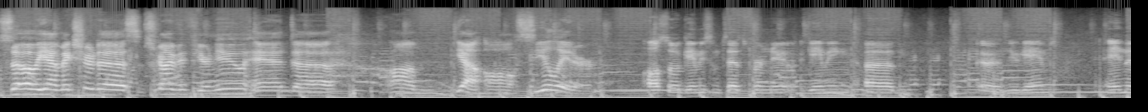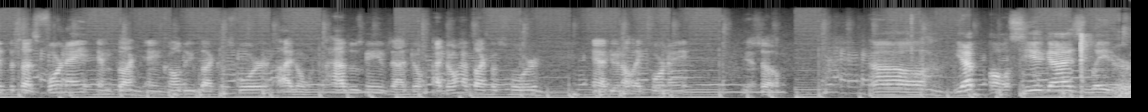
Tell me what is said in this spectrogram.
so, yeah, make sure to subscribe if you're new, and, uh, um, yeah, I'll see you later. Also, gave me some tips for new gaming, um, uh, new games. And then besides Fortnite and Black and Call of Duty Black Ops 4, I don't have those games. I don't I don't have Black Ops 4, and I do not like Fortnite. Yeah. So. Uh, yep, I'll see you guys later.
